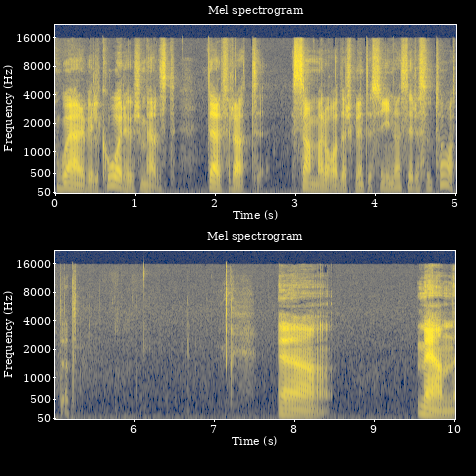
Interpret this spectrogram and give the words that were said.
where-villkor hur som helst därför att samma rader skulle inte synas i resultatet. Eh, men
